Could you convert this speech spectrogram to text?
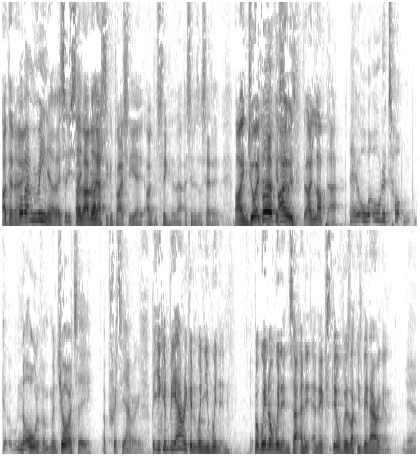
I don't know. What about Mourinho? As you I, said, I mean, like, that's a good. point. Actually, yeah, I was thinking of that as soon as I said it. I enjoyed that. I was. I loved that. all, all the top, not all of them, majority are pretty arrogant. But you can be arrogant when you're winning, but we're not winning. So and it, and it still feels like he's being arrogant. Yeah.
